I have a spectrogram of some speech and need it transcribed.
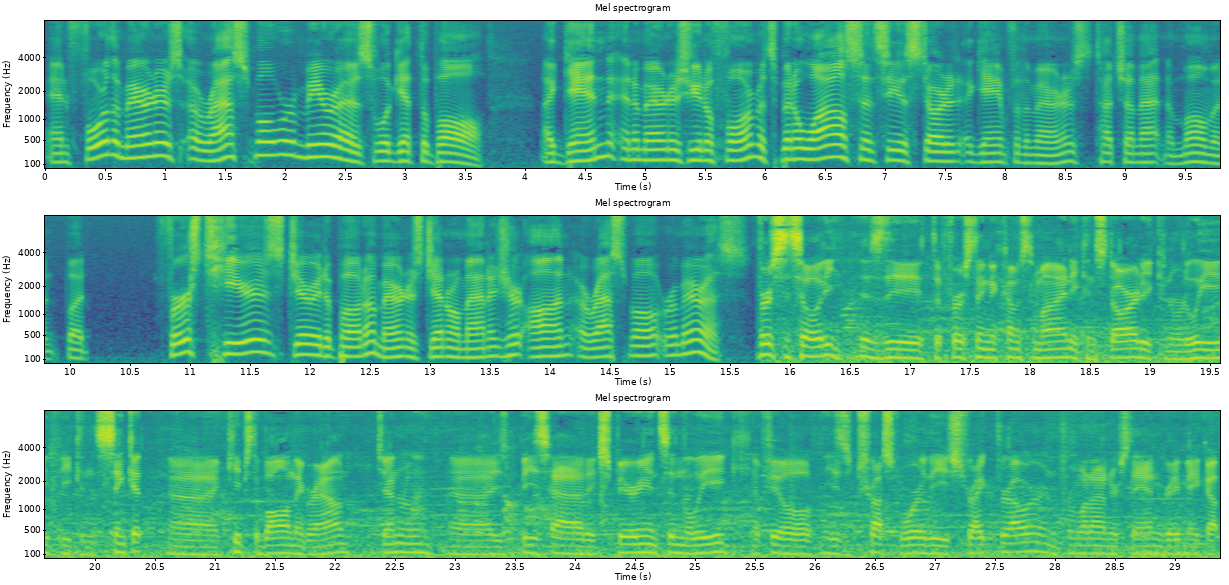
And for the Mariners, Erasmo Ramirez will get the ball. Again in a Mariners uniform. It's been a while since he has started a game for the Mariners. Touch on that in a moment. But First, here's Jerry Dipoto, Mariners general manager, on Erasmo Ramirez. Versatility is the, the first thing that comes to mind. He can start, he can relieve, he can sink it, uh, keeps the ball on the ground generally. Uh, he's, he's, had experience in the league. I feel he's a trustworthy strike thrower, and from what I understand, great makeup.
